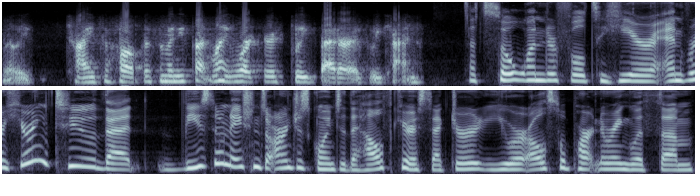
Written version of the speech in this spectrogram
really trying to help as many frontline workers sleep better as we can. That's so wonderful to hear. And we're hearing too that these donations aren't just going to the healthcare sector. You are also partnering with um,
